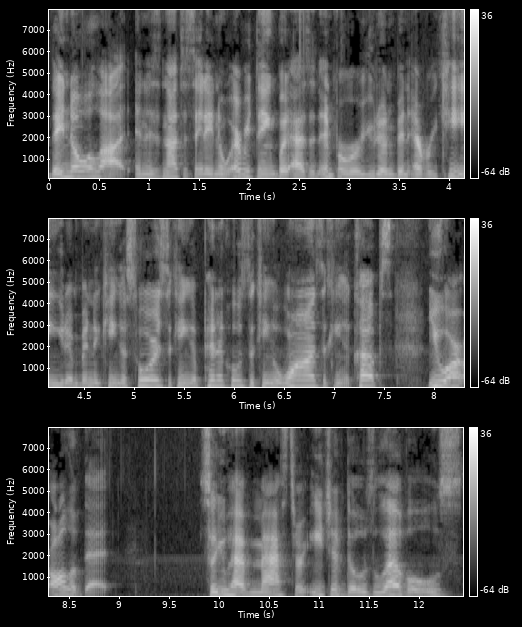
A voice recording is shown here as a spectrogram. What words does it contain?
they know a lot. And it's not to say they know everything, but as an emperor, you done been every king. You done been the king of swords, the king of pentacles, the king of wands, the king of cups. You are all of that. So you have mastered each of those levels.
